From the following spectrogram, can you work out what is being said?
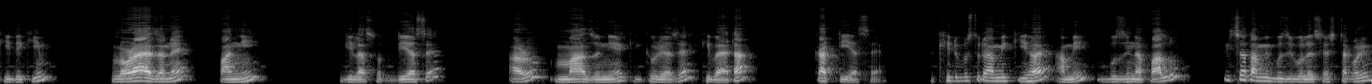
কি দেখিম? ল'ৰা এজনে পানী গিলাচত দি আছে আৰু মাজনীয়ে কি কৰি আছে? কিবা এটা কাটি আছে। সেইটো বস্তুটো আমি কি হয়? আমি বুজি নাপালোঁ। পিছত আমি বুজিবলৈ চেষ্টা কৰিম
